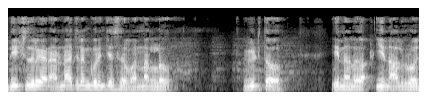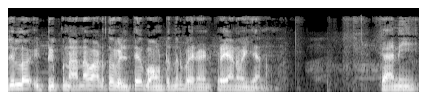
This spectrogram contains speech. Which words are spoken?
దీక్షితులు గారు అరుణాచలం గురించి చేసే వర్ణనలు వీటితో ఈ నాలుగు ఈ నాలుగు రోజుల్లో ఈ ట్రిప్ నాన్న వాళ్ళతో వెళ్తే బాగుంటుందని ప్రయాణం అయ్యాను. కానీ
